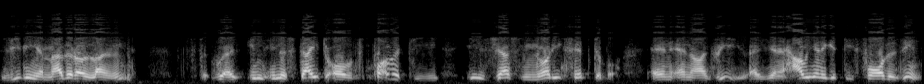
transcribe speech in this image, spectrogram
leaving a mother alone in, in a state of poverty is just not acceptable. And, and I agree. Uh, you know, how are we going to get these fathers in?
